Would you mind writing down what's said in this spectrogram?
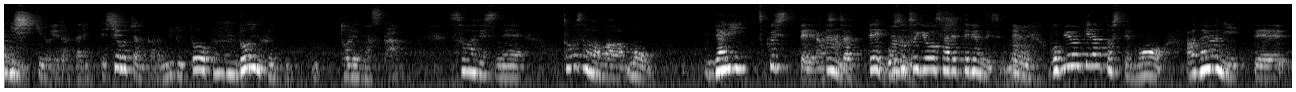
の意識の隔たりってしおちゃんから見るとうん。どういうふうに取れますか、そうですね。お父様はもうやり尽くしてらっしゃって、ご卒業されてるんですよね、ご病気だとしてもあの世に行って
